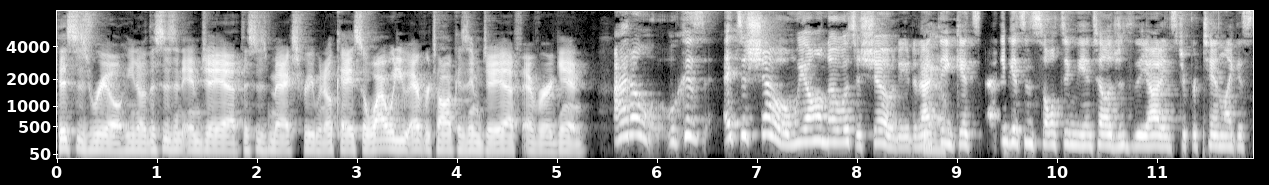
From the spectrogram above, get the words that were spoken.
This is real, you know. This isn't MJF. This is Max Friedman. Okay, so why would you ever talk as MJF ever again? I don't because it's a show and we all know it's a show, dude. And I think it's I think it's insulting the intelligence of the audience to pretend like it's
